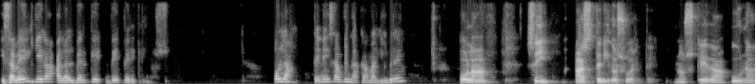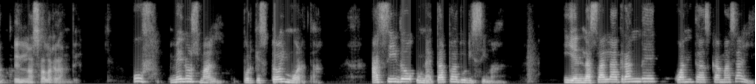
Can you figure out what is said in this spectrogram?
Isabel llega al albergue de peregrinos. Hola, ¿tenéis alguna cama libre? Hola, sí, has tenido suerte. Nos queda una en la sala grande. Uf, menos mal, porque estoy muerta. Ha sido una etapa durísima. ¿Y en la sala grande cuántas camas hay?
